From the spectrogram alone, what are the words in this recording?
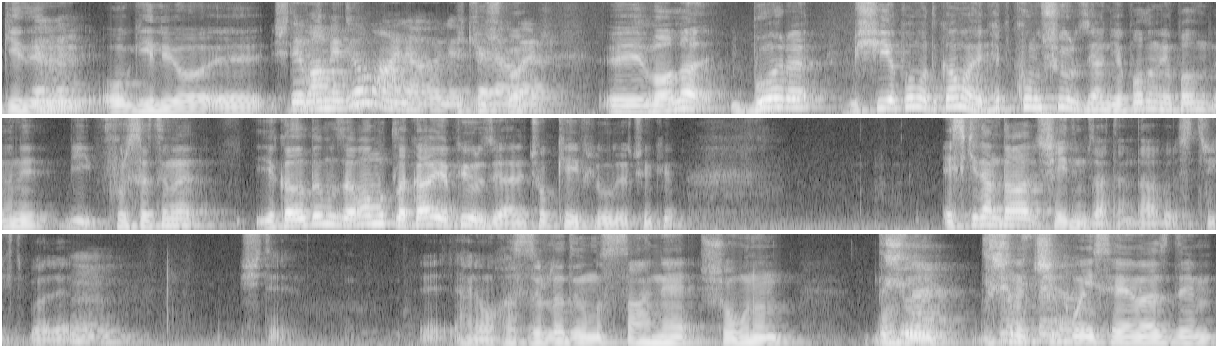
gelir. Evet. O geliyor. Ee, işte Devam ediyor mu hala öyle İki, üç beraber? var. Ee, Valla bu ara bir şey yapamadık ama hep konuşuyoruz yani yapalım yapalım hani bir fırsatını yakaladığımız zaman mutlaka yapıyoruz yani çok keyifli oluyor çünkü. eskiden daha şeydim zaten daha böyle strict böyle Hmm. işte e, hani o hazırladığımız sahne şovunun Dışına bozul- dışına çıkmayı sevmezdim.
